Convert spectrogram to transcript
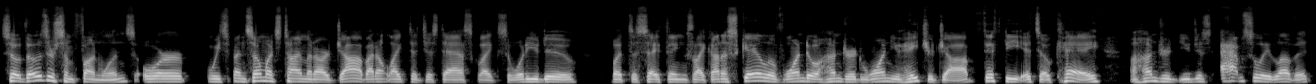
So those are some fun ones. Or we spend so much time at our job, I don't like to just ask like, so what do you do? But to say things like on a scale of one to 100, one, you hate your job, 50, it's okay, 100, you just absolutely love it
